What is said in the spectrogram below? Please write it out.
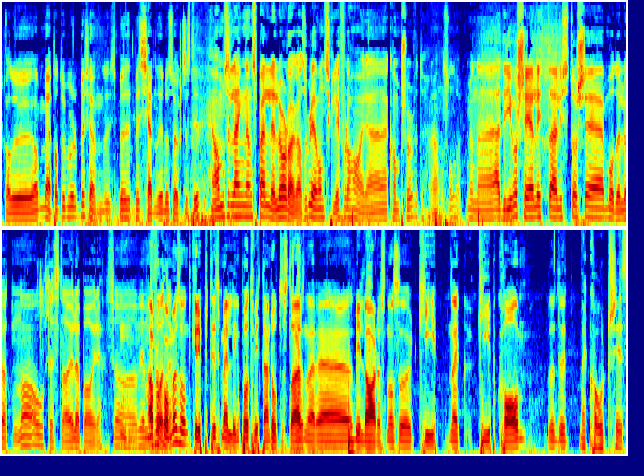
Skal du, han mente at du burde bekjenne, be, bekjenne din besøkelsestid. Ja, men så lenge de spiller lørdager, så blir det vanskelig, for da har jeg kamp sjøl, vet du. Ja, sånn. Men eh, jeg driver og ser litt. Jeg har lyst til å se både Løten og Ottestad i løpet av året. Så vi Ja, må for få det kom en sånn kryptisk melding på Twitteren til Ottestad. Sånn der, eh, bilde av Arnesen, og så keep, keep calm. The, the, The coach is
